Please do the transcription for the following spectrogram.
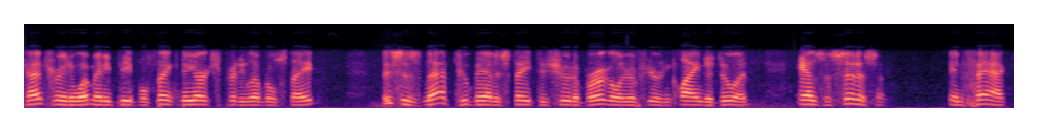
contrary to what many people think, New York's a pretty liberal state this is not too bad a state to shoot a burglar if you're inclined to do it as a citizen. In fact,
